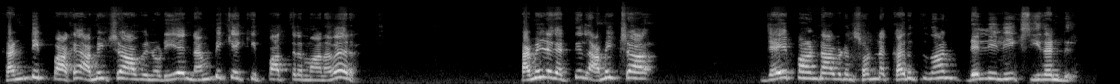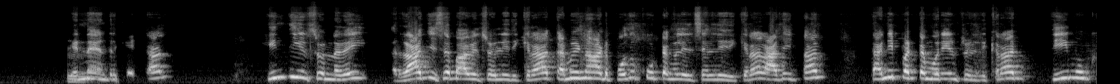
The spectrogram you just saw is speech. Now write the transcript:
கண்டிப்பாக அமித்ஷாவினுடைய நம்பிக்கைக்கு பாத்திரமானவர். தமிழகத்தில் அமித்ஷா ஜெயபாண்டாவிடம் சொன்ன கருத்து தான் டெல்லி லீக்ஸ் இரண்டு. என்ன என்று கேட்டால் ஹிந்தியில் சொன்னதை ராஜ்யசபாவில் சொல்லியிருக்கிறார் தமிழ்நாடு பொதுக்கூட்டங்களில் சொல்லியிருக்கிறார் அதைத்தான் தனிப்பட்ட முறையில் சொல்லியிருக்கிறார் திமுக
